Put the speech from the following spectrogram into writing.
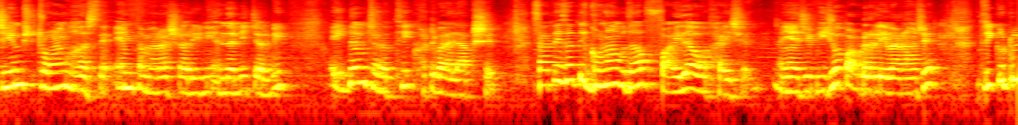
જેમ સ્ટ્રોંગ હશે, એમ તમારા શરીરની અંદરની ચરબી એકદમ ઝડપથી ઘટવા લાગશે. સાથે સાથે ઘણા બધા ફાયદાઓ થાય છે. અહીંયા જે બીજો પાવડર લેવાનો છે, ત્રિકટુ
